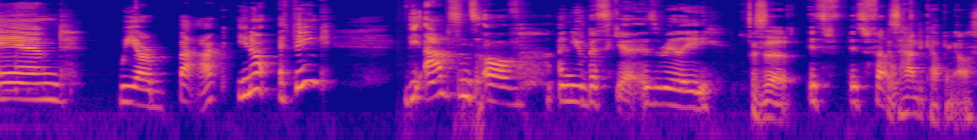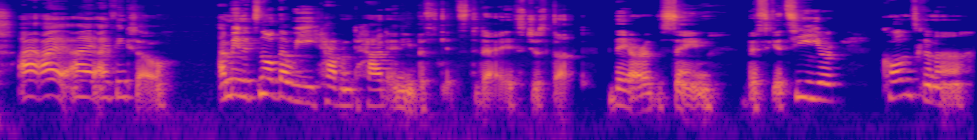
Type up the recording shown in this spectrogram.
And we are back. You know, I think the absence of a new biscuit is really Is it it's it's felt. is handicapping us? I, I, I, think so. I mean, it's not that we haven't had any biscuits today. It's just that they are the same biscuits. See, your Colin's gonna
